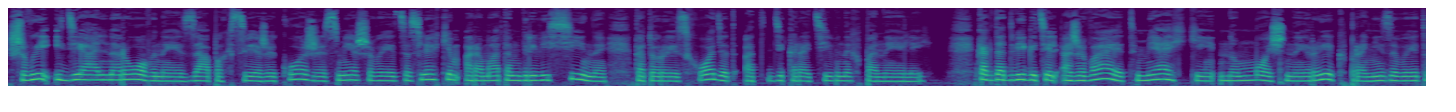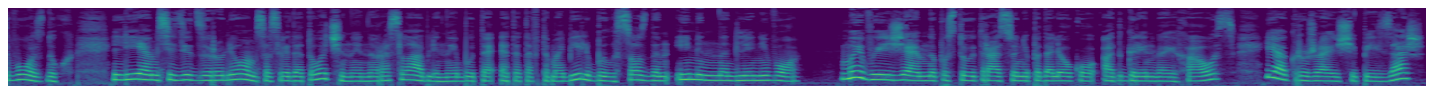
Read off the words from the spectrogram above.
Швы идеально ровные, запах свежей кожи смешивается с легким ароматом древесины, который исходит от декоративных панелей. Когда двигатель оживает, мягкий, но мощный рык пронизывает воздух. Лиам сидит за рулем, сосредоточенный, но расслабленный, будто этот автомобиль был создан именно для него. Мы выезжаем на пустую трассу неподалеку от Гринвей-хаус, и окружающий пейзаж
